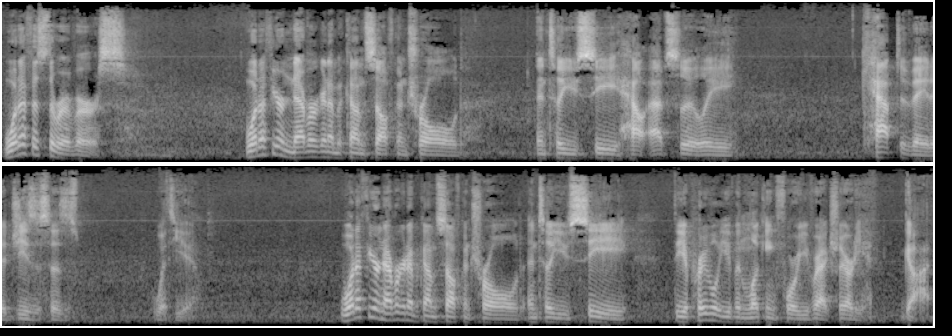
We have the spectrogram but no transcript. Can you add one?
What if it's the reverse? What if you're never going to become self controlled until you see how absolutely captivated Jesus is with you? What if you're never going to become self controlled until you see the approval you've been looking for, you've actually already got?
